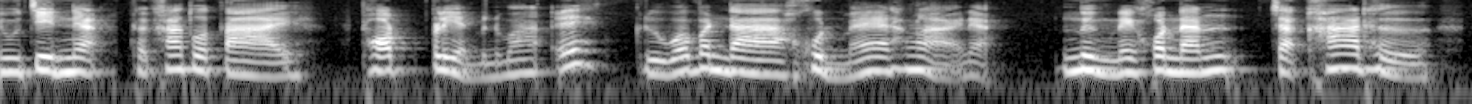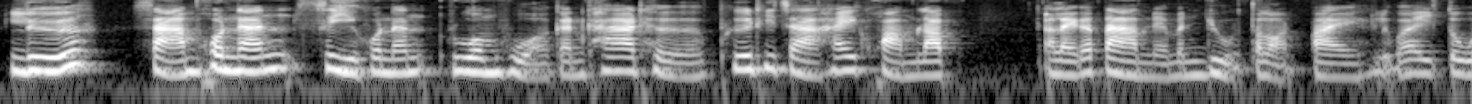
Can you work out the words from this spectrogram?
ยูจินเนี่ยเธอฆ่าตัวตายพอตเปลี่ยนเป็นว่า เอ๊ะ หรือว่าบรรดาขุนแม่ทั้งหลายเนี่ยหนึ่งในคนนั้นจะฆ่าเธอ หรือสามคนนั้นสี่คนนั้นรวมหัวกันฆ่าเธอ เพื่อที่จะให้ความลับอะไรก็ตามเนี่ยมันอยู่ตลอดไป หรือว่าไอตัว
